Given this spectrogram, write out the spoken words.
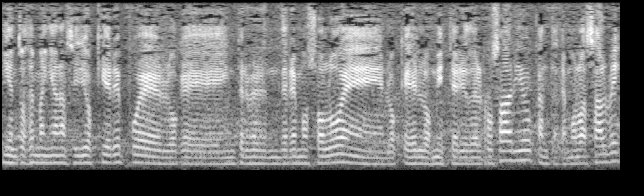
Y entonces mañana, si Dios quiere, pues lo que intervendremos solo en lo que es los misterios del Rosario, cantaremos la salve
